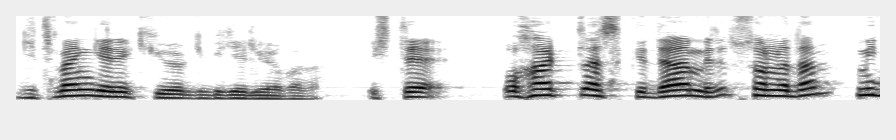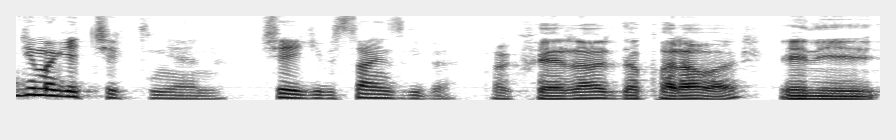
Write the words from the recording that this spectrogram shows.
gitmen gerekiyor gibi geliyor bana. İşte o hard lastikle devam edip sonradan medium'a geçecektin yani. Şey gibi Sainz gibi. bak Ferrari'de para var. En iyi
